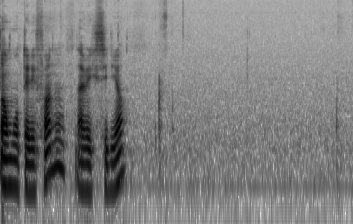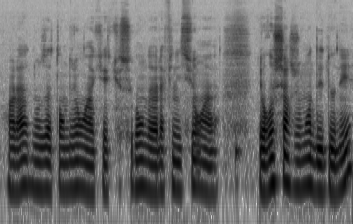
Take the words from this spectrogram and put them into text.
dans mon téléphone avec Cydia voilà nous attendions quelques secondes la finition du rechargement des données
